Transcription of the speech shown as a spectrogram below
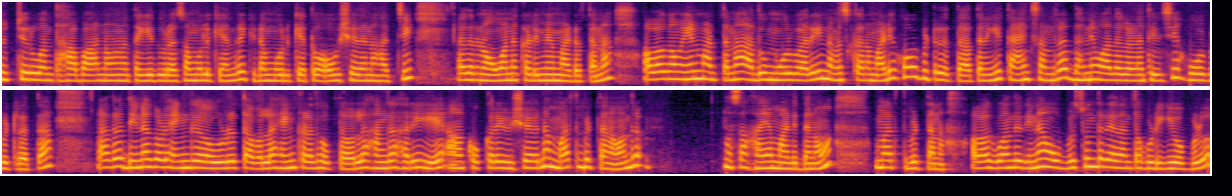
ಚುಚ್ಚಿರುವಂತಹ ಬಾಣವನ್ನು ತೆಗೆದು ರಸಮೂಲಿಕೆ ಅಂದ್ರೆ ಗಿಡಮೂಲಿಕೆ ಅಥವಾ ಔಷಧನ ಹಚ್ಚಿ ಅದರ ನೋವನ್ನ ಕಡಿಮೆ ಮಾಡಿರ್ತಾನ. ಅವಾಗ ಅವ ಏನ್ ಮಾಡ್ತಾನ, ಅದು ಮೂರು ಬಾರಿ ನಮಸ್ಕಾರ ಮಾಡಿ ಹೋಗ್ಬಿಟ್ಟಿರತ್ತ. ಆತನಿಗೆ ಥ್ಯಾಂಕ್ಸ್ ಅಂದ್ರ ಧನ್ಯವಾದಗಳನ್ನ ತಿಳಿಸಿ ಹೋಗ್ಬಿಟ್ಟಿರತ್ತ. ಆದ್ರೆ ದಿನಗಳು ಹೆಂಗ ಉರುಳ್ತಾವಲ್ಲ, ಹೆಂಗ್ ಕಳೆದು ಹೋಗ್ತಾವಲ್ಲ, ಹಂಗ ಹರಿಗೆ ಆ ಕೊಕ್ಕರೆ ವಿಷಯವನ್ನ ಮರ್ತ್ ಬಿಡ್ತಾನ ಅಂದ್ರ ಸಹಾಯ ಮಾಡಿದ್ದ ನಾವು ಮರ್ತ್ ಬಿಡ್ತಾನ ಅವಾಗ ಒಂದು ದಿನ ಒಬ್ಬ ಸುಂದರಿಯಾದಂತ ಹುಡುಗಿ ಒಬ್ಬಳು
